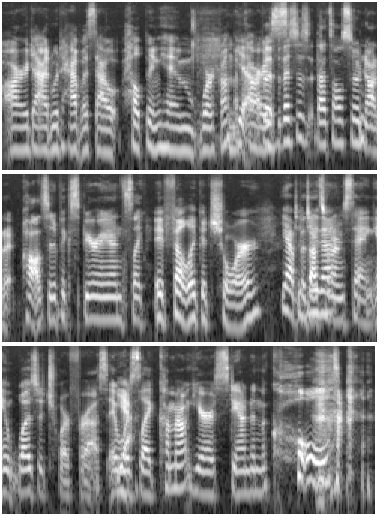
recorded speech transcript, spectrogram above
Our dad would have us out helping him work on the yeah, cars. but this is that's also not a positive experience. Like it felt like a chore. Yeah, but that's that. what I'm saying. It was a chore for us. It yeah. was like come out here, stand in the cold.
